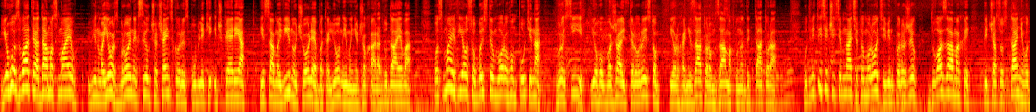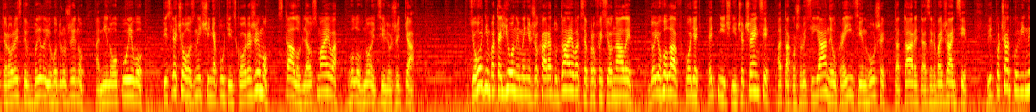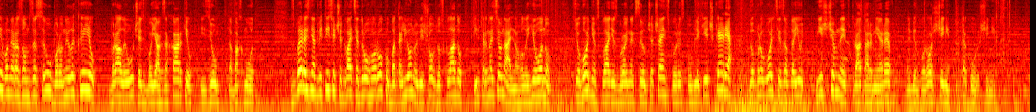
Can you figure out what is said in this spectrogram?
Його звати Адам Осмаєв. Він майор Збройних сил Чеченської Республіки Ічкерія. І саме він очолює батальйон імені Джохара Дудаєва. Осмаєв є особистим ворогом Путіна. В Росії його вважають терористом і організатором замаху на диктатора. У 2017 році він пережив два замахи. Під час останнього терористи вбили його дружину Аміну Окуєву. Після чого знищення путінського режиму стало для Осмаєва головною ціллю життя. Сьогодні батальйон імені Джохара Дудаєва це професіонали. До його лав входять етнічні чеченці, а також росіяни, українці, інгуші, татари та азербайджанці. Від початку війни вони разом з ЗСУ боронили Київ, брали участь в боях за Харків, Ізюм та Бахмут. З березня 2022 року батальйон увійшов до складу інтернаціонального легіону. Сьогодні в складі збройних сил Чеченської Республіки Ічкерія добровольці завдають ніщівних втрат армії РФ на Білгородщині та Курщині.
